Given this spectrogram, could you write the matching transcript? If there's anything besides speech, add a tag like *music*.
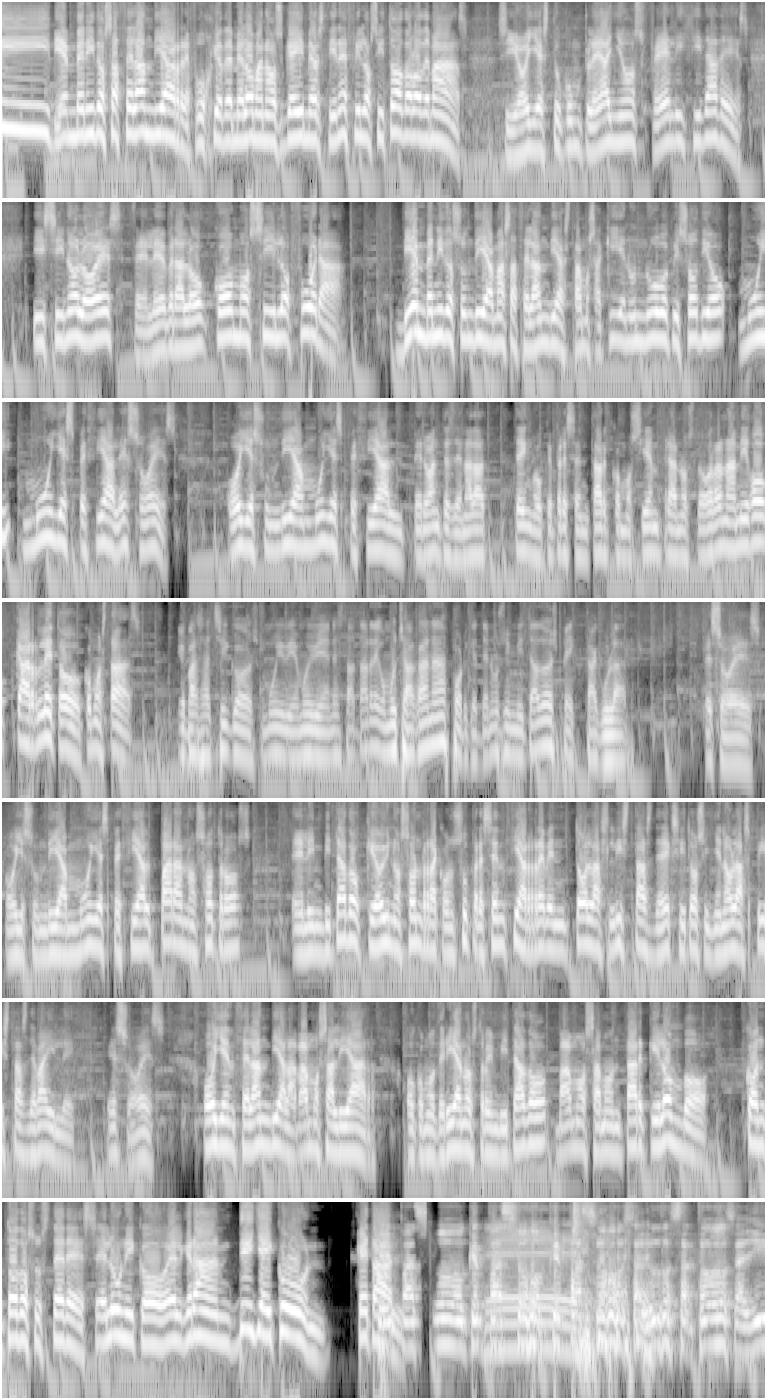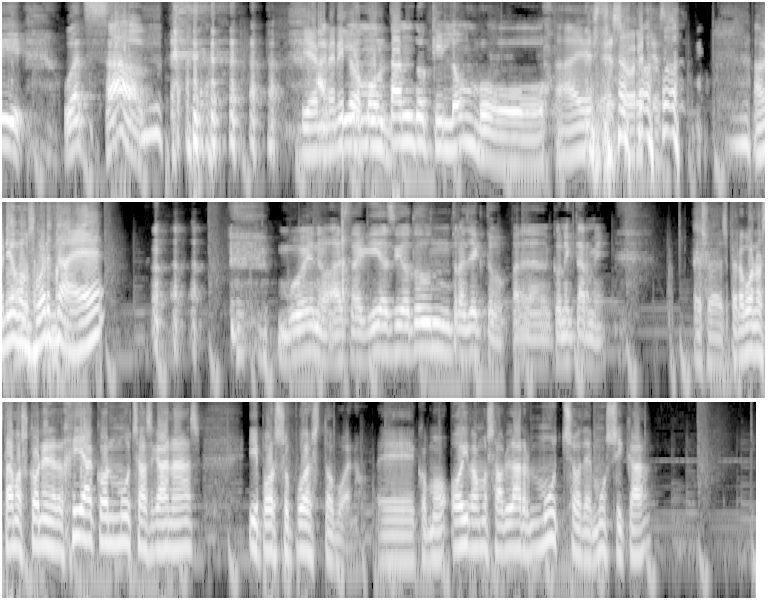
¡Hey! Bienvenidos a Zelandia, refugio de melómanos, gamers, cinéfilos y todo lo demás. Si hoy es tu cumpleaños, felicidades. Y si no lo es, celébralo como si lo fuera. Bienvenidos un día más a Zelandia, estamos aquí en un nuevo episodio muy, muy especial, eso es. Hoy es un día muy especial, pero antes de nada tengo que presentar como siempre a nuestro gran amigo Carleto, ¿cómo estás? ¿Qué pasa chicos? Muy bien, muy bien. Esta tarde con muchas ganas porque tenemos un invitado espectacular. Eso es, hoy es un día muy especial para nosotros. El invitado que hoy nos honra con su presencia reventó las listas de éxitos y llenó las pistas de baile. Eso es. Hoy en Zelandia la vamos a liar. O como diría nuestro invitado, vamos a montar quilombo. Con todos ustedes, el único, el gran DJ Kun. ¿Qué tal? ¿Qué pasó? ¿Qué pasó? ¿Qué Eh. pasó? Saludos a todos allí. What's up? *laughs* Bienvenido, Aquí montando quilombo. Ahí está. Eso es. *laughs* Ha venido con Vamos fuerza, ¿eh? *laughs* Bueno, hasta aquí ha sido todo un trayecto para conectarme. Eso es. Pero bueno, estamos con energía, con muchas ganas. Y por supuesto, bueno, eh, como hoy vamos a hablar mucho de música,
